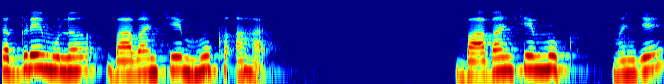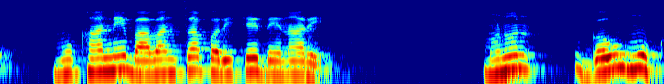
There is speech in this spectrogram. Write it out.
सगळे मुलं बाबांचे मुख आहात. बाबांचे मुख म्हणजे मुखाने बाबांचा परिचय देणारे. म्हणून गौमुख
